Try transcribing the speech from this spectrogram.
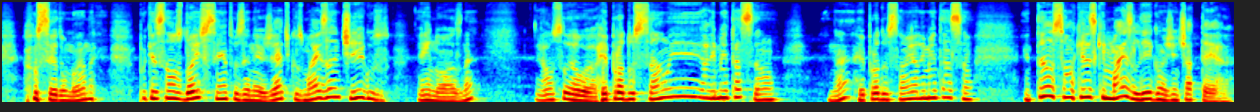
o ser humano, porque são os dois centros energéticos mais antigos em nós, né? É a reprodução e alimentação, né? Reprodução e alimentação. Então são aqueles que mais ligam a gente à Terra.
